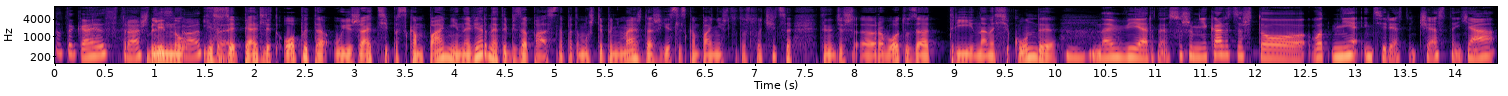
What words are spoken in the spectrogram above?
Это такая страшная Блин, ну, ситуация. если у тебя 5 лет опыта, уезжать, типа, с компании, наверное, это безопасно, потому что ты понимаешь, даже если с компанией что-то случится, ты найдешь э, работу за 3 наносекунды. Наверное. Слушай, мне кажется, что... Вот мне интересно, честно, я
